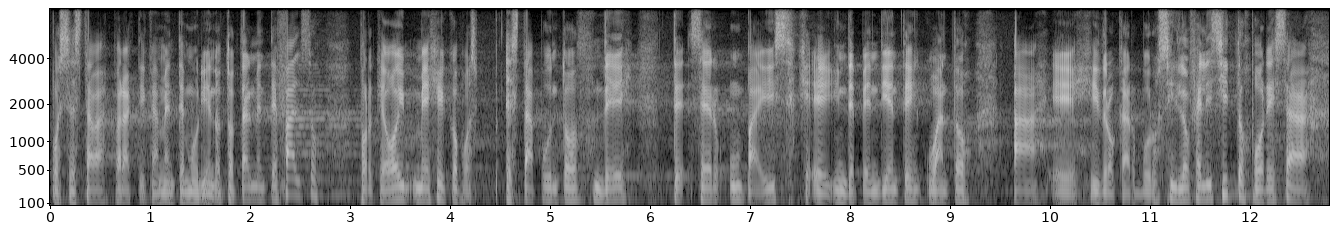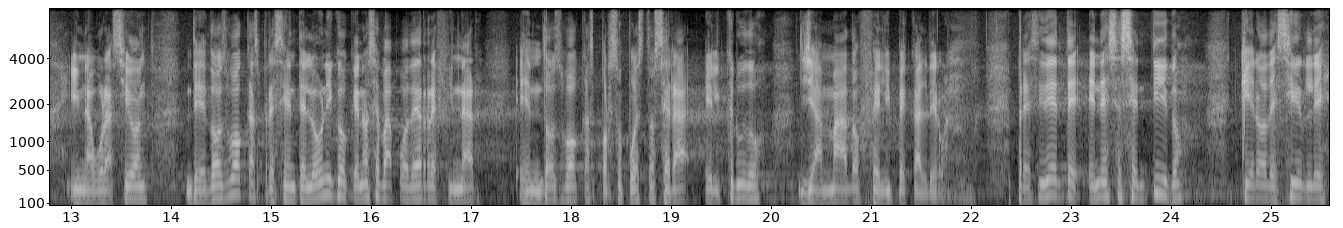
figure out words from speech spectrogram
pues estaba prácticamente muriendo. Totalmente falso, porque hoy México pues está a punto de ser un país eh, independiente en cuanto a eh, hidrocarburos. Y lo felicito por esa inauguración de Dos Bocas, presidente. Lo único que no se va a poder refinar en Dos Bocas, por supuesto, será el crudo llamado Felipe Calderón. Presidente, en ese sentido, quiero decirle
